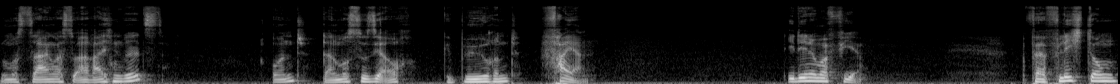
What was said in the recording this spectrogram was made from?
Du musst sagen, was du erreichen willst. Und dann musst du sie auch gebührend feiern. Idee Nummer 4. Verpflichtung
